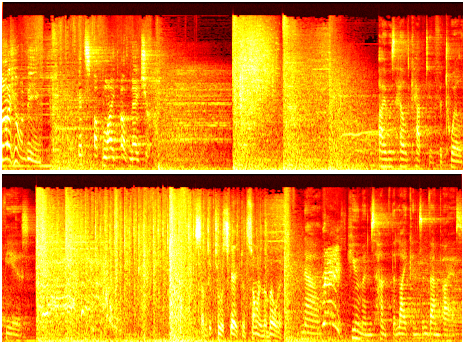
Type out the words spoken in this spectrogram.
not a human being. It's a blight of nature. I was held captive for 12 years. Subject to escape. It's somewhere in the building. Now, humans hunt the Lycans and vampires.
